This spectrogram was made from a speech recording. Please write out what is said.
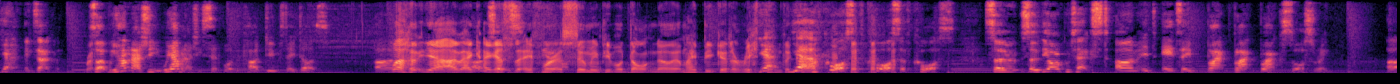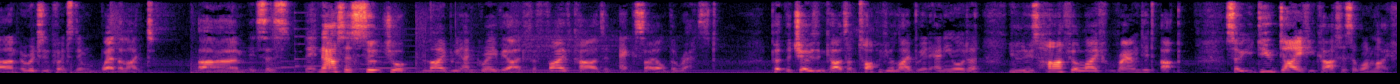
Yeah, exactly. Right. So we haven't actually we haven't actually said what the card Doomsday does. Um, Well, yeah, I, I, um, I guess it's- if we're assuming people don't know, it might be good to read yeah, them the yeah, card. of course, of course, of course. So, so the Oracle text, um, it, it's a black, black, black sorcery, um, originally printed in Weatherlight. Um, it says it now says search your library and graveyard for five cards and exile the rest. Put the chosen cards on top of your library in any order. You lose half your life rounded up. So you do die if you cast this at one life.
